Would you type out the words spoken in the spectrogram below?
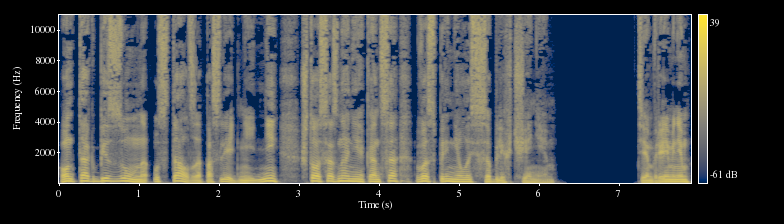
Он так безумно устал за последние дни, что осознание конца воспринялось с облегчением. Тем временем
